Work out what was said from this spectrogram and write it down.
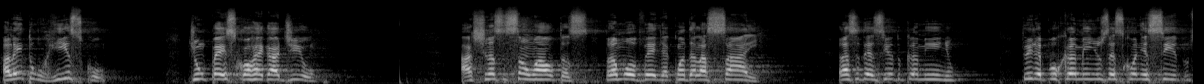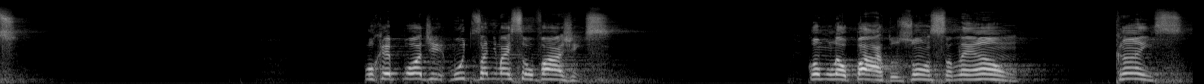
Além do risco de um pé escorregadio, as chances são altas para uma ovelha, quando ela sai, ela se desvia do caminho, trilha por caminhos desconhecidos. Porque pode muitos animais selvagens, como leopardos, onça, leão, cães,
